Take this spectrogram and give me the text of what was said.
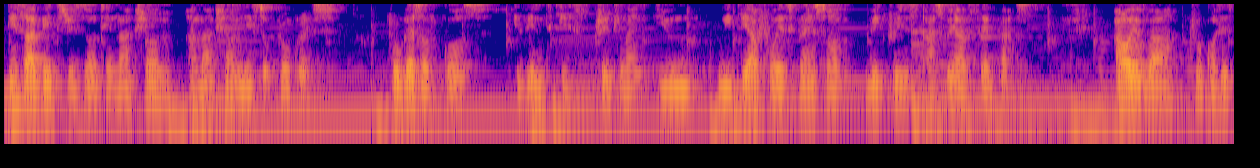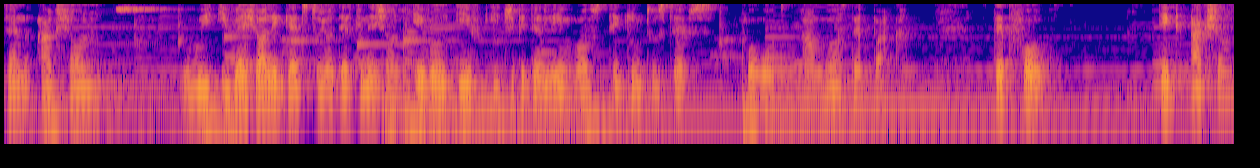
These habits result in action, and action leads to progress. Progress, of course, isn't a straight line. You will therefore experience some victories as well as setbacks. However, through consistent action, we eventually get to your destination, even if it repeatedly involves taking two steps forward and one step back. Step 4 Take action.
